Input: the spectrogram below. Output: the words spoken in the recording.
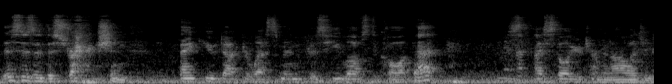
this is a distraction. Thank you, Dr. Westman, because he loves to call it that. I stole your terminology.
